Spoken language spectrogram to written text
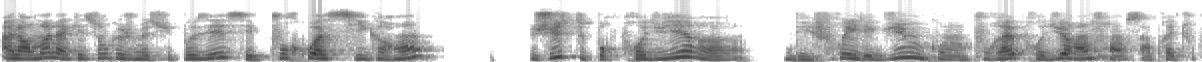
Alors moi, la question que je me suis posée, c'est pourquoi si grand? Juste pour produire euh, des fruits et légumes qu'on pourrait produire en France, après tout.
